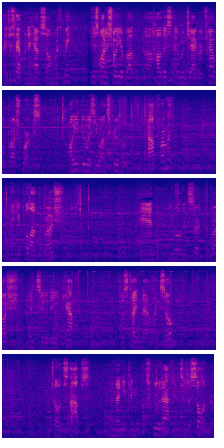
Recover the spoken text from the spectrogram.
I just happen to have some with me. I just want to show you about uh, how this Edwin Jagger travel brush works. All you do is you unscrew the, the top from it and you pull out the brush and you will insert the brush into the cap just tighten that like so until it stops and then you can screw that into the cylinder.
